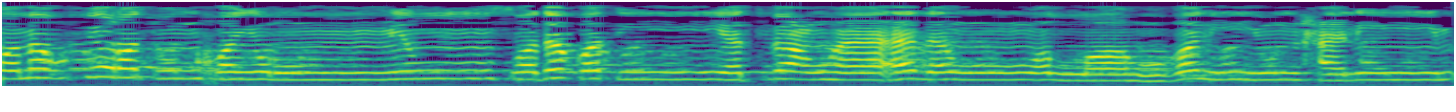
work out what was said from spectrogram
ومغفرة خير من صدقة يتبعها أذى والله غني حليم.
